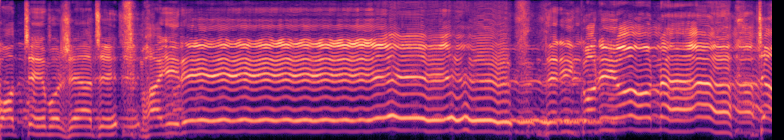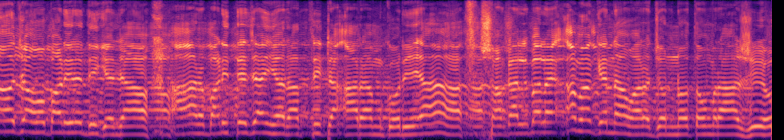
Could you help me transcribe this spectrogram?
পথ চেয়ে বসে আছে। ভাই রে দেরি করিও না। যাও যাও, বাড়ির দিকে যাও। আর বাড়িতে যাইয়া রাত্রিটা আরাম করিয়া সকালবেলায় আমাকে নেওয়ার জন্য তোমরা আসিও।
